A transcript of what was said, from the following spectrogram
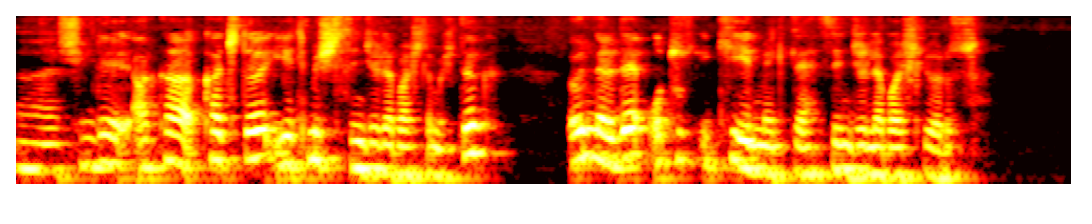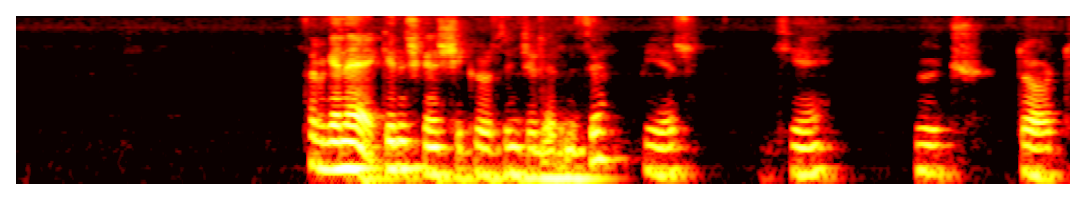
Ee, Şimdi arka kaçtı? 70 zincirle başlamıştık. Önleri de 32 ilmekle zincirle başlıyoruz. Tabi gene geniş geniş çekiyoruz zincirlerimizi. 1, 2, 3, 4,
